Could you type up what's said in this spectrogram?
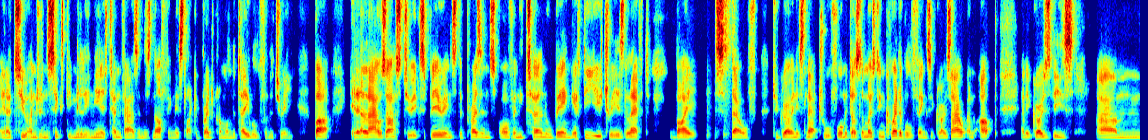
You know, 260 million years, 10,000 is nothing. It's like a breadcrumb on the table for the tree. But it allows us to experience the presence of an eternal being. If the yew tree is left by itself to grow in its natural form, it does the most incredible things. It grows out and up and it grows these um,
